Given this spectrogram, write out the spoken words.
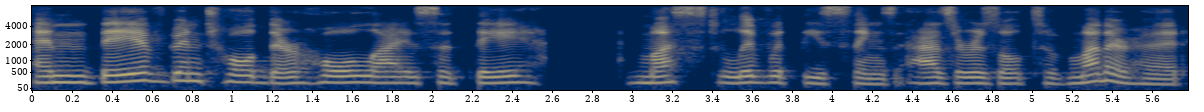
and they have been told their whole lives that they must live with these things as a result of motherhood.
